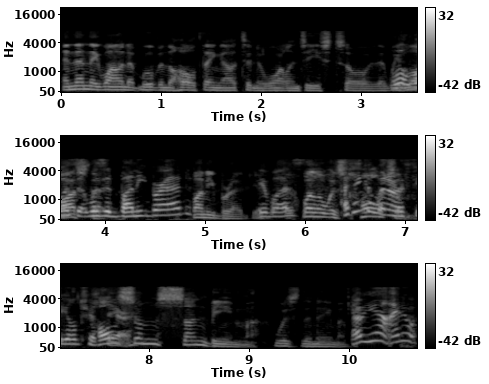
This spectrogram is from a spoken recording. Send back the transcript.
And then they wound up moving the whole thing out to New Orleans East, so that we What lost was it? Was it bunny bread? bunny bread? yeah. It was? Well, it was I think I went on a field trip there. Holsum Sunbeam was the name of it. Oh yeah, I know.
